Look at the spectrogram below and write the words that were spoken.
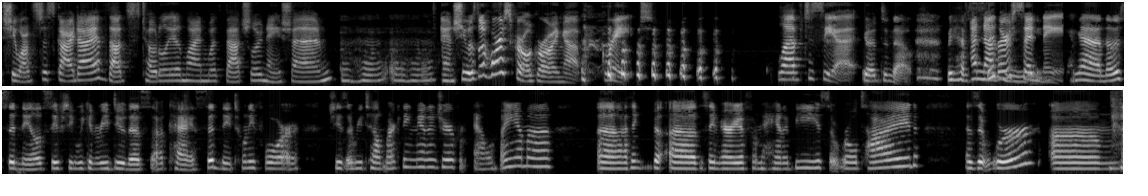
she wants to skydive. That's totally in line with Bachelor Nation. uh huh. Uh huh. And she was a horse girl growing up. Great. Love to see it. Good to know. We have Another Sydney. Yeah, another Sydney. Let's see if she we can redo this. Okay, Sydney, 24. She's a retail marketing manager from Alabama. Uh, I think uh, the same area from Hannah B. So roll tide, as it were. Um,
